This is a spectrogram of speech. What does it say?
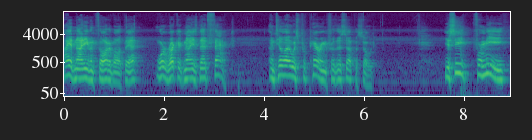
I had not even thought about that or recognized that fact until I was preparing for this episode. You see, for me,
